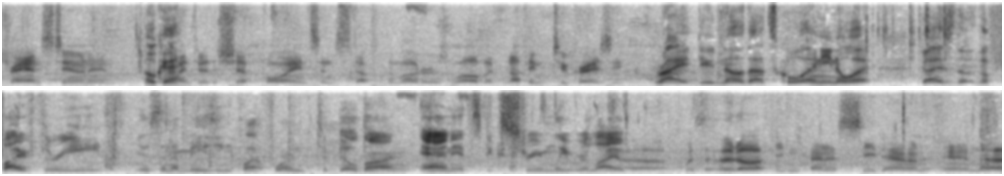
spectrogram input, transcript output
trans tune and Okay. went through the shift points and stuff with the motor as well, but nothing too crazy. Right, dude. No, that's cool. And you know what, guys? The the 5.3 is an amazing platform to build on, and it's extremely reliable. Uh, with the hood off, you can kind of see down, and uh,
